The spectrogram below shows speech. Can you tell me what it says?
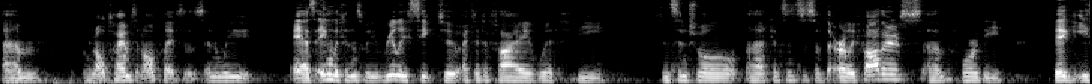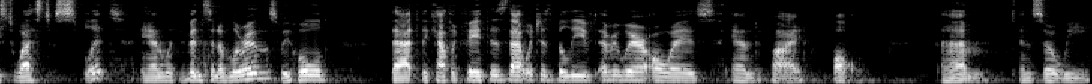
um, in all times and all places. And we, as Anglicans, we really seek to identify with the consensual uh, consensus of the early fathers uh, before the big east-west split. And with Vincent of Lerins, we hold that the Catholic faith is that which is believed everywhere, always, and by all. Um, and so we,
